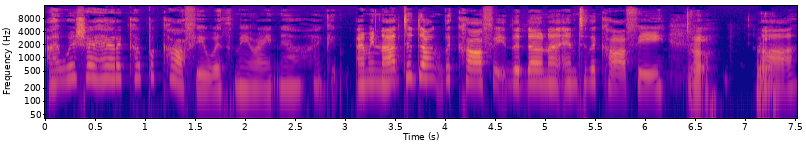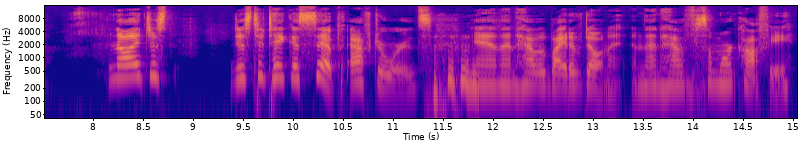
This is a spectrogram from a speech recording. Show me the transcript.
I wish I had a cup of coffee with me right now. I could. I mean, not to dunk the coffee, the donut into the coffee. Oh, really? Uh, no, I just just to take a sip afterwards and then have a bite of donut and then have some more coffee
